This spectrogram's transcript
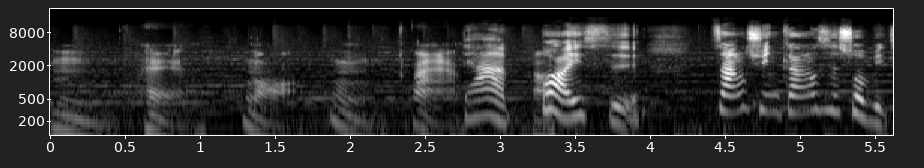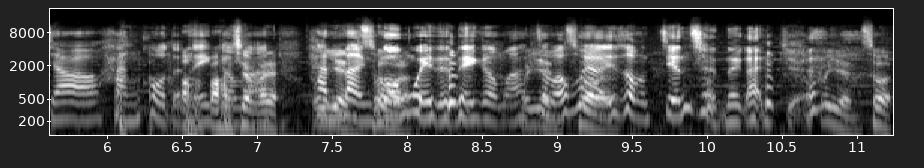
嗯，嘿，哦，嗯，哎，等下，不好意思，张勋刚刚是说比较憨厚的那个吗？憨板恭维的那个吗？怎么会有一种奸臣的感觉？会演错，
